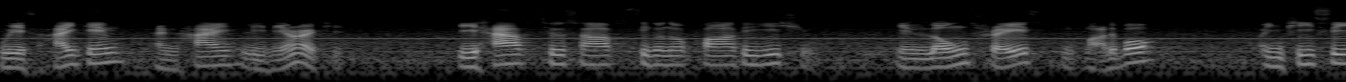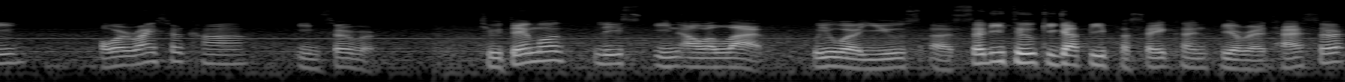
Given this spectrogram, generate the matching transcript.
with high gain and high linearity. It helps to solve signal quality issue in long trace motherboard, in PC, or riser card, in server. To demo this in our lab, we will use a 32 gigabit per second bitrate tester,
